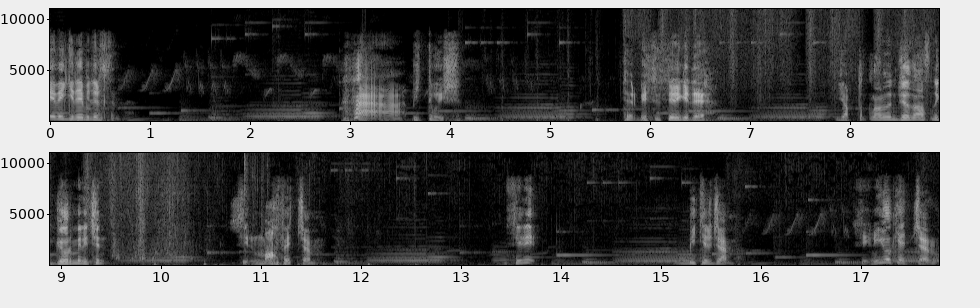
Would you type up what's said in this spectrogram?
Şimdi eve girebilirsin. Ha, bitti bu iş. Terbiyesiz seni gidi. Yaptıklarının cezasını görmen için seni mahvedeceğim. Seni bitireceğim. Seni yok edeceğim.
